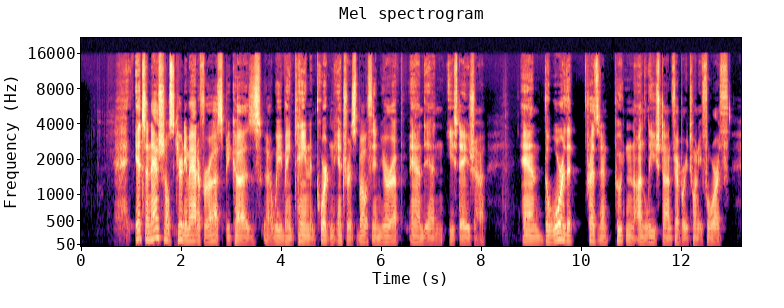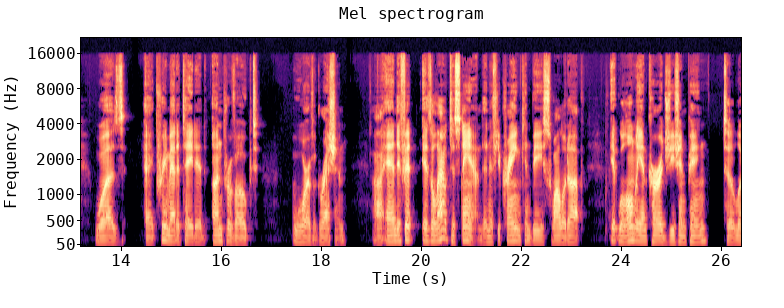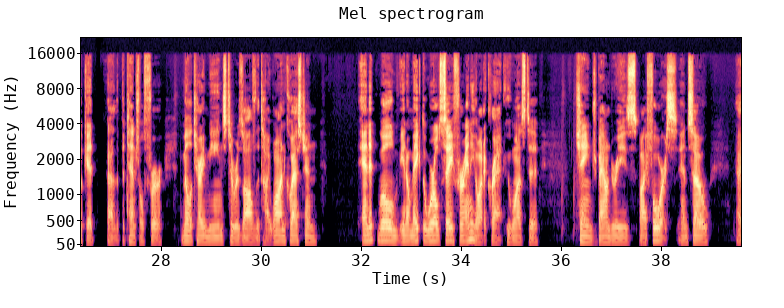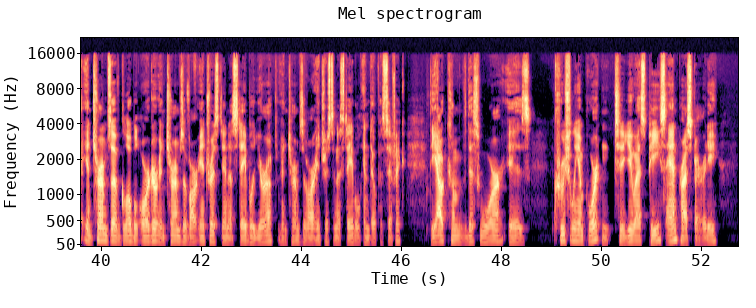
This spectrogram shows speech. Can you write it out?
It's a national security matter for us because uh, we maintain important interests both in Europe and in East Asia. And the war that President Putin unleashed on February 24th was a premeditated, unprovoked war of aggression. Uh, and if it is allowed to stand, and if Ukraine can be swallowed up, it will only encourage Xi Jinping to look at uh, the potential for military means to resolve the Taiwan question. And it will, you know, make the world safe for any autocrat who wants to change boundaries by force. And so, uh, in terms of global order, in terms of our interest in a stable Europe, in terms of our interest in a stable Indo Pacific, the outcome of this war is crucially important to U.S. peace and prosperity.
